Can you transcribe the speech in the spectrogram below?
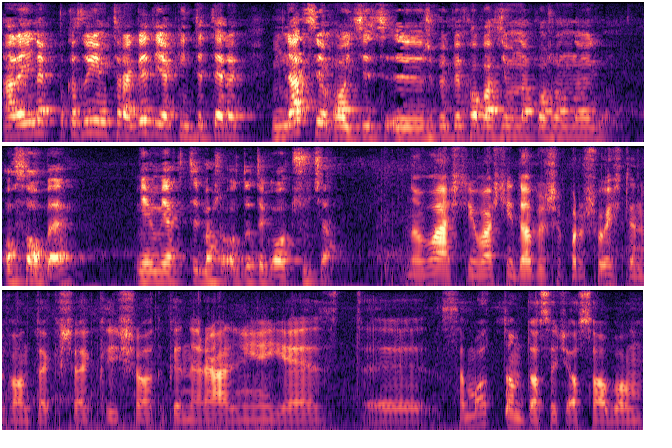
ale jednak pokazuje mi tragedię, jak determinacją ojciec, y, żeby wychować ją na porządną osobę. Nie wiem, jak ty masz do tego odczucia. No właśnie, właśnie, dobrze, że poruszyłeś ten wątek, że Clishot generalnie jest y, samotną dosyć osobą,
